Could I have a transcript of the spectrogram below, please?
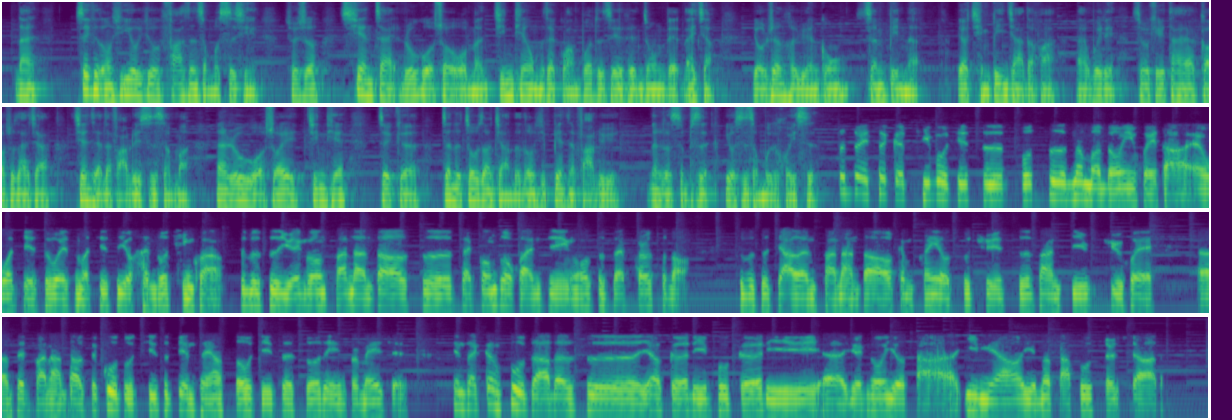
那这个东西又又发生什么事情？所以说，现在如果说我们今天我们在广播的这一分钟的来讲，有任何员工生病了要请病假的话，来威廉是不是可以大家告诉大家现在的法律是什么？那如果说今天这个真的州长讲的东西变成法律？那个是不是又是怎么个回事？针对这个题目，其实不是那么容易回答。哎，我解释为什么。其实有很多情况，是不是员工传染到是在工作环境，或是在 personal，是不是家人传染到跟朋友出去吃饭聚聚会，呃，被传染到？所以雇主其实变成要收集这所有的 information。现在更复杂的是要隔离不隔离？呃，员工有打疫苗，有没有打 booster shot？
